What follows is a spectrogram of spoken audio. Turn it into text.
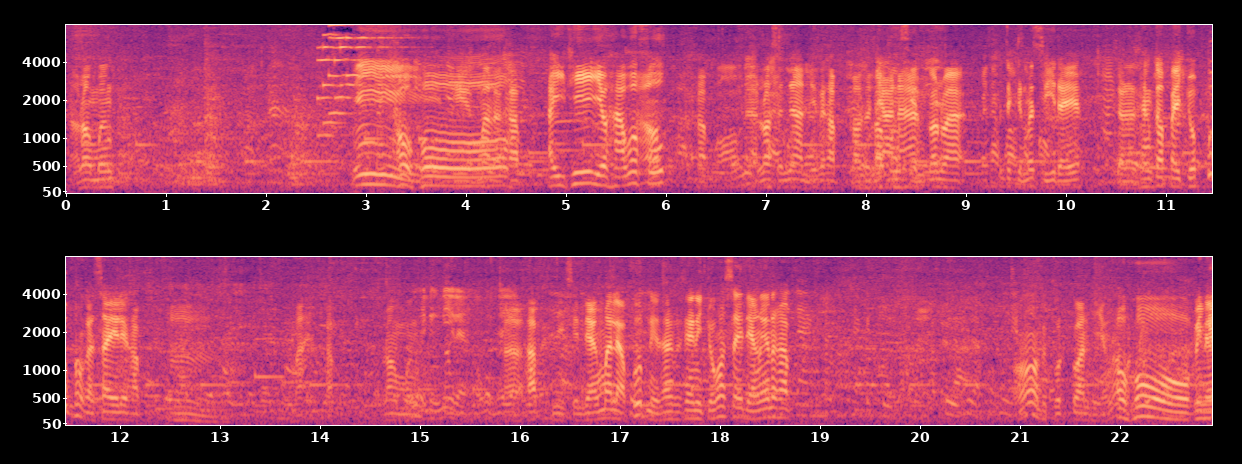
เอาลองเบิ่ง นี่โอ้โหมาแล้วครับไอที่เดี๋ยวหาว่าฟุก ครับเดี๋ยวรอสัญญาณนี้นะครับรอสัญญาณนะเเสียงก่อนว่ามันจะขึ้นมาสีใดแต่แทงต่อไปจบปุ๊บเขาก็ใส่เลยครับอืมมาครับลองเบิ่งไปถึงนี่เลยของผมอ่าครับนี่สีแดงมาแล้วปุ๊บนี่ทางแทงนี่จบเขาใส่แดงเลยนะครับอ๋อไปกดก่อนเหียงเนาะโอ้โหเป็นไง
